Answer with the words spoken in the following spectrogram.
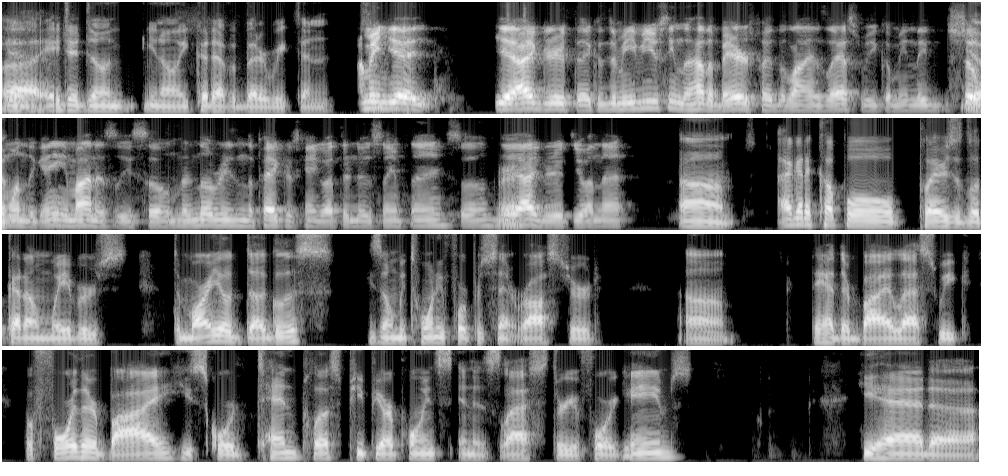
uh, yeah. AJ Dillon, you know, he could have a better week than. I mean, yeah, yeah, I agree with that because I mean, you've seen the, how the Bears played the Lions last week. I mean, they still yep. won the game, honestly. So there's no reason the Packers can't go out there and do the same thing. So right. yeah, I agree with you on that. Um, I got a couple players to look at on waivers. Demario Douglas, he's only 24% rostered. Um, they had their bye last week. Before their bye, he scored 10 plus PPR points in his last three or four games. He had uh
